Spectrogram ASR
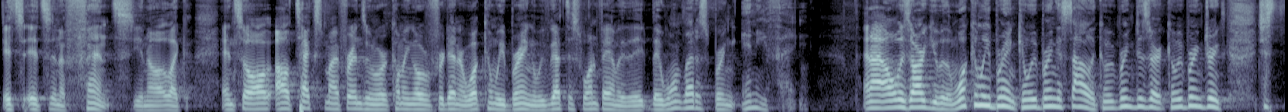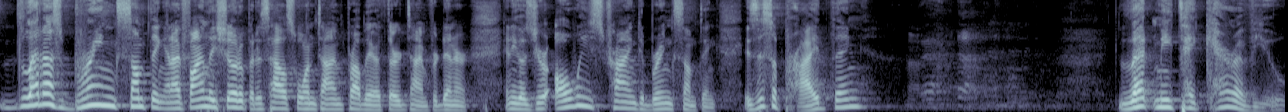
It's, it's an offense, you know, like, and so I'll, I'll text my friends when we're coming over for dinner, what can we bring? And we've got this one family, they, they won't let us bring anything. And I always argue with them, what can we bring? Can we bring a salad? Can we bring dessert? Can we bring drinks? Just let us bring something. And I finally showed up at his house one time, probably our third time for dinner. And he goes, You're always trying to bring something. Is this a pride thing? Let me take care of you.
